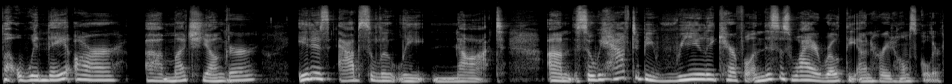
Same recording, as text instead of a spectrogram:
But when they are uh, much younger, it is absolutely not. Um, so we have to be really careful. And this is why I wrote The Unhurried Homeschooler,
